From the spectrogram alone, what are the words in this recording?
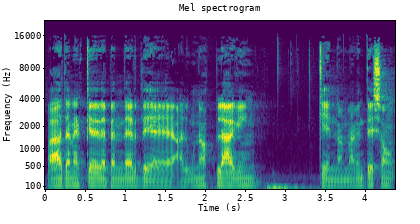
vas a tener que depender de algunos plugins que normalmente son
